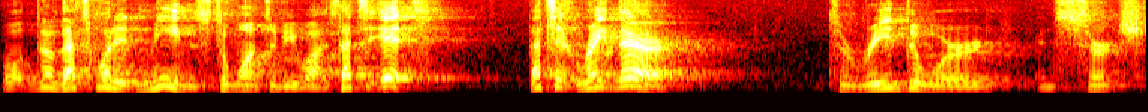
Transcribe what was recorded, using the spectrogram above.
Well, no, that's what it means to want to be wise. That's it. That's it right there. To read the word and search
